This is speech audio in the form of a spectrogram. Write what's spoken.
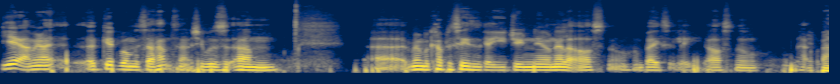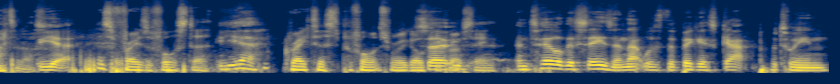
Yeah, I mean, I, a good one with Southampton actually was. Um, uh, remember a couple of seasons ago, you drew nil nil at Arsenal, and basically Arsenal. They battered us. Yeah, that's Fraser Forster, yeah. greatest performance from a goalkeeper So I've seen. until this season, that was the biggest gap between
